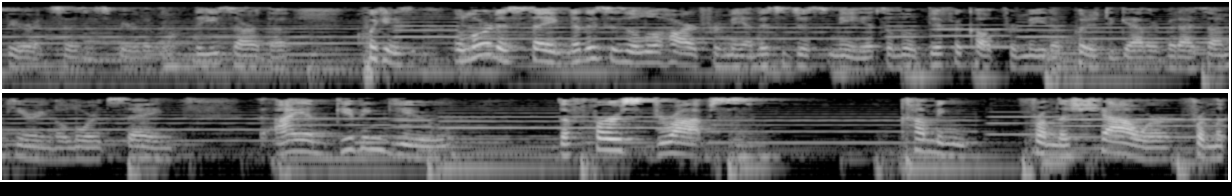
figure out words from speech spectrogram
spirit, says the Spirit of God. These are the quickenings. The Lord is saying, now this is a little hard for me, and this is just me. It's a little difficult for me to put it together, but as I'm hearing the Lord saying, I am giving you the first drops coming from the shower, from the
